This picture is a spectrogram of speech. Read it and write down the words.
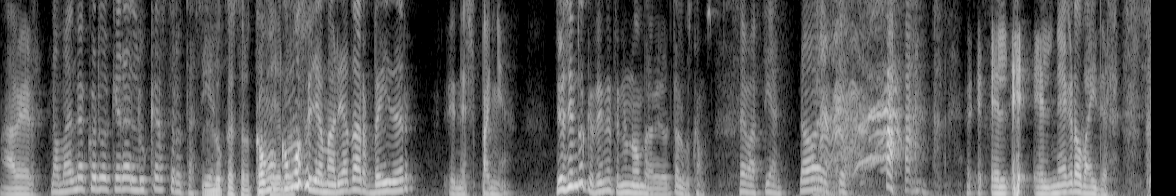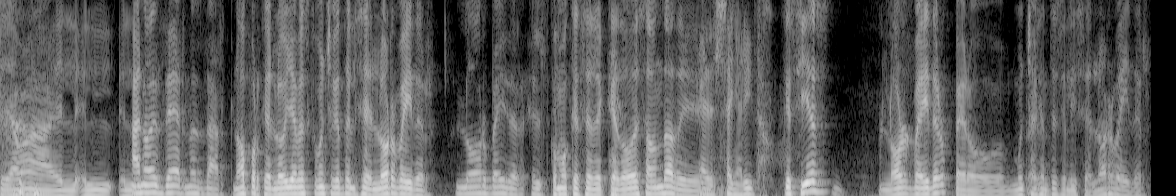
A ver. Nomás me acuerdo que era Lucas Trotacielos. Lucas ¿Cómo, Trotacielos. ¿Cómo se llamaría Darth Vader en España? Yo siento que tiene que tener un nombre. A ver, ahorita lo buscamos. Sebastián. No, este. El, el- negro Vader. Se llama el... el- el- Ah, no es Darth, no es Darth. No, porque luego ya ves que mucha gente le dice Lord Vader. Lord Vader. El, Como que se le quedó esa onda de... el señorito. Que sí es Lord Vader, pero mucha gente se le dice Lord Vader.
